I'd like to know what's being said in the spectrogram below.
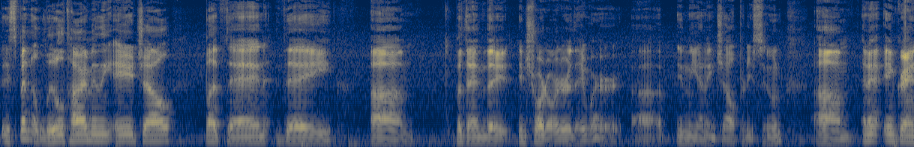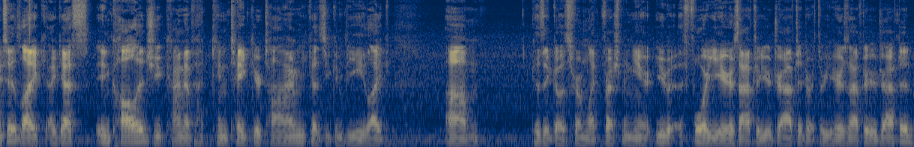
they spent a little time in the AHL but then they, um, but then they, in short order, they were uh, in the NHL pretty soon. Um, and, and granted, like I guess in college you kind of can take your time because you can be like, um, because it goes from like freshman year, you four years after you're drafted or three years after you're drafted.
